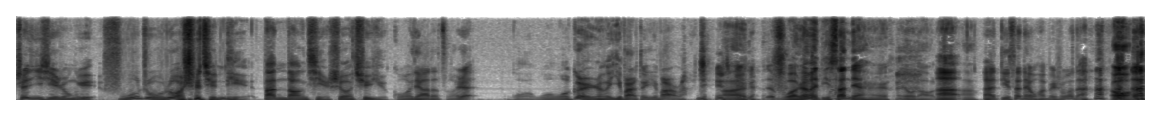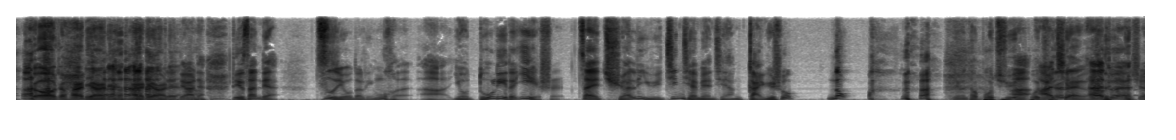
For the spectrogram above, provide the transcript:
珍惜荣誉，扶助弱势群体，担当起社区与国家的责任。我我我个人认为一半对一半吧，这这个，我认为第三点还是很有道理啊啊，第三点我还没说呢，哦，哦，这还是第二点，还是第二点，第二点，第三点。自由的灵魂啊，有独立的意识，在权力与金钱面前敢于说 no，因为他不缺 不缺这个，哎，对，是，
